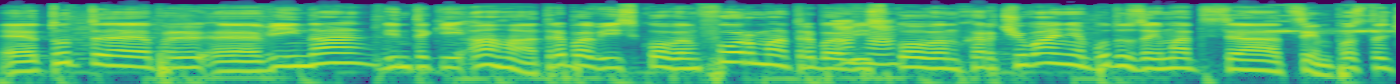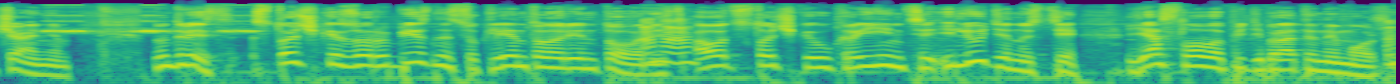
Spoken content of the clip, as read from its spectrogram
Е, Тут е, при- е, війна, він такий, ага, треба військовим форма, треба військовим харчування, буду займатися цим постачанням. Ну дивись, з точки зору бізнесу клієнтоорієнтованість, а от з точки українці і людяності я слово підібрати не можу.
